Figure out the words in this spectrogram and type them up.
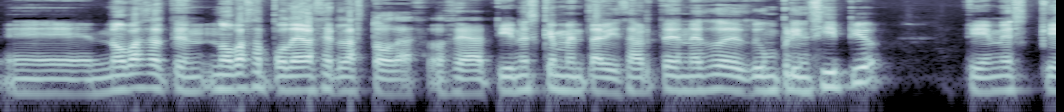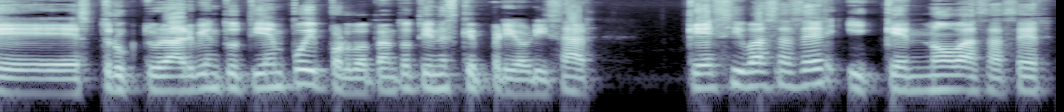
eh, no, vas a no vas a poder hacerlas todas. O sea, tienes que mentalizarte en eso desde un principio. Tienes que estructurar bien tu tiempo y por lo tanto tienes que priorizar qué sí vas a hacer y qué no vas a hacer.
